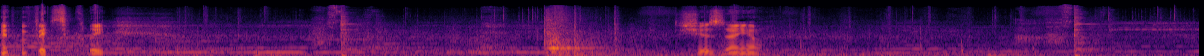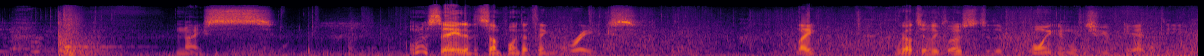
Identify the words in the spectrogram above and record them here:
basically. Shazam. Nice. I want to say that at some point that thing breaks. Like, relatively close to the point in which you get the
